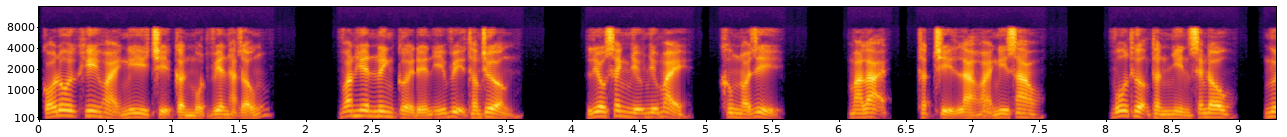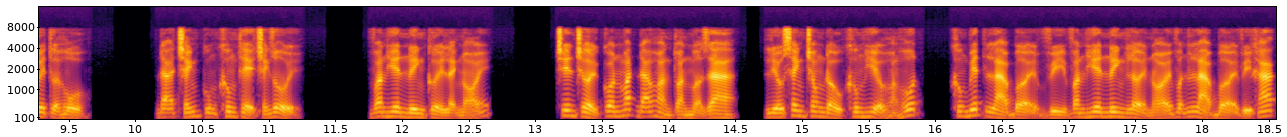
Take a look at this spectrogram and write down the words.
Có đôi khi hoài nghi chỉ cần một viên hạt giống. Văn hiên linh cười đến ý vị thâm trường. Liêu xanh nhịu nhữ mày, không nói gì. Mà lại, thật chỉ là hoài nghi sao? Vô thượng thần nhìn xem đâu, ngươi tự hồ đã tránh cũng không thể tránh rồi. Văn hiên linh cười lạnh nói trên trời con mắt đã hoàn toàn mở ra liều xanh trong đầu không hiểu hoảng hốt, không biết là bởi vì văn hiên linh lời nói vẫn là bởi vì khác.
